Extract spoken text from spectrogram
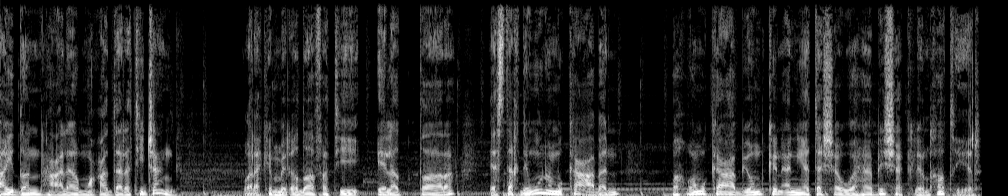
أيضا على معادلة جانج ولكن بالإضافة إلى الطارة يستخدمون مكعبا وهو مكعب يمكن أن يتشوه بشكل خطير.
